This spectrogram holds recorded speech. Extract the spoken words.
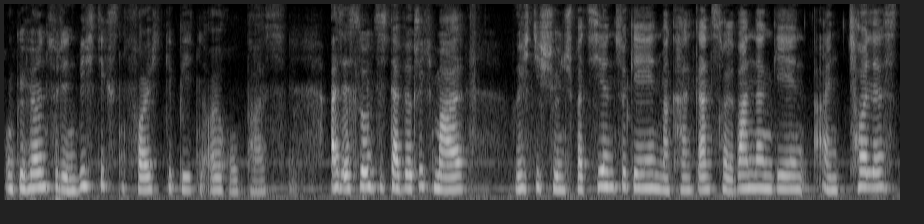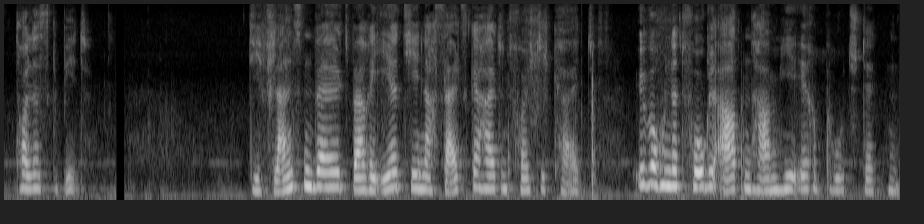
und gehören zu den wichtigsten Feuchtgebieten Europas. Also es lohnt sich da wirklich mal richtig schön spazieren zu gehen. Man kann ganz toll wandern gehen. Ein tolles, tolles Gebiet. Die Pflanzenwelt variiert je nach Salzgehalt und Feuchtigkeit. Über 100 Vogelarten haben hier ihre Brutstätten.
